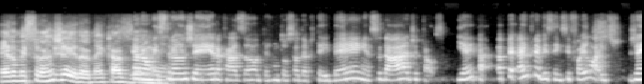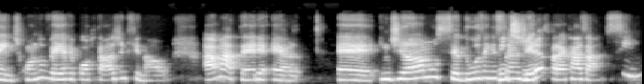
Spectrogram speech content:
era uma estrangeira, né, casando. Era uma estrangeira casando, perguntou se eu adaptei bem a cidade e tal. E aí tá, a, a, entrevista em si foi light. Gente, quando veio a reportagem final, a matéria era é, indianos seduzem estrangeiros Mentira? para casar. Sim,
